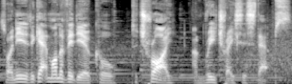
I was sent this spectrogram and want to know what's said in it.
So I needed to get him on a video call to try and retrace his steps.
